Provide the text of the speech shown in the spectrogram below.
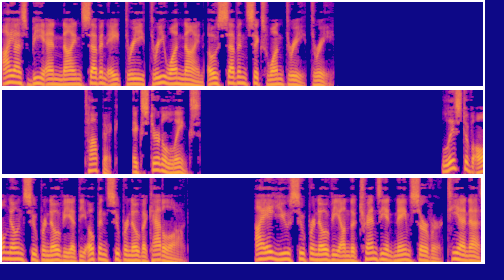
ISBN 978 3 319 7613 3 External links List of all known supernovae at the Open Supernova Catalog IAU supernovae on the Transient Name Server (TNS).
